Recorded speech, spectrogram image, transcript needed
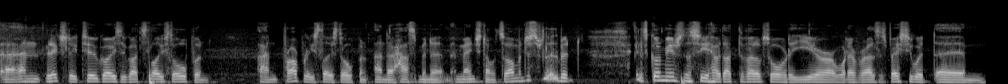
uh, and literally two guys have got sliced open and properly sliced open, and there hasn't been a, mention of it. So I'm just a little bit. It's going to be interesting to see how that develops over the year or whatever else, especially with um,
